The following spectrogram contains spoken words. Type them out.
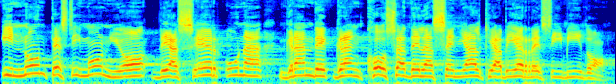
y no un testimonio de hacer una grande, gran cosa de la señal que había recibido.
